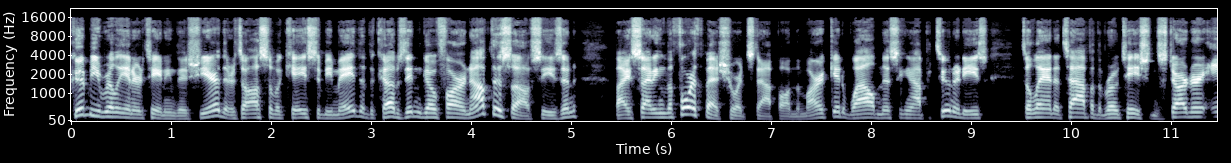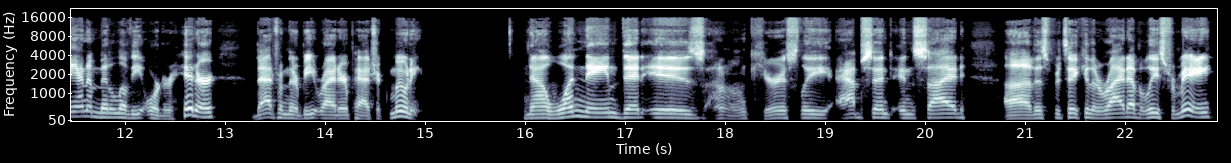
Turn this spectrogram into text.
could be really entertaining this year. There's also a case to be made that the Cubs didn't go far enough this offseason by signing the fourth best shortstop on the market while missing opportunities to land a top of the rotation starter and a middle of the order hitter. That from their beat writer, Patrick Mooney. Now, one name that is, I don't know, curiously absent inside uh, this particular write up, at least for me,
